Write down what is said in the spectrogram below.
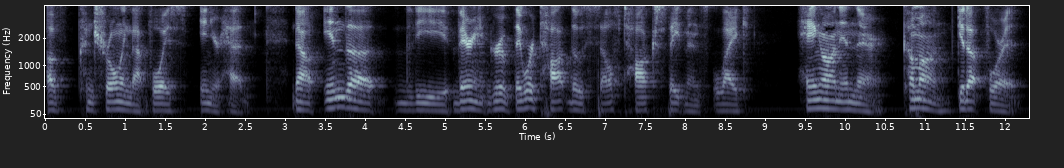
of controlling that voice in your head. Now, in the the variant group, they were taught those self-talk statements like hang on in there, come on, get up for it,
